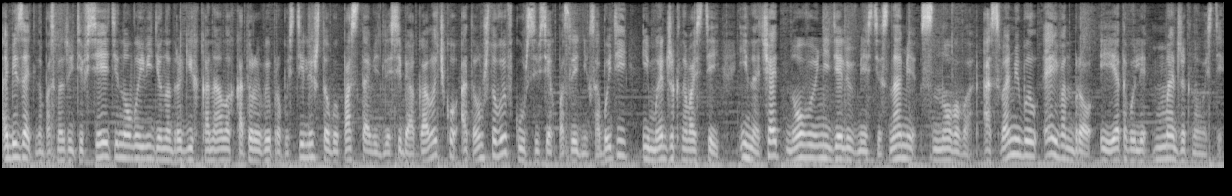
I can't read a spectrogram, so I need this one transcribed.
Обязательно посмотрите все эти новые видео на других каналах, которые вы пропустили, чтобы поставить для себя галочку о том, что вы в курсе всех последних событий и Magic новостей, и начать новую неделю вместе с нами с нового. А с вами был Эйвен Бро, и это были Magic новости.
